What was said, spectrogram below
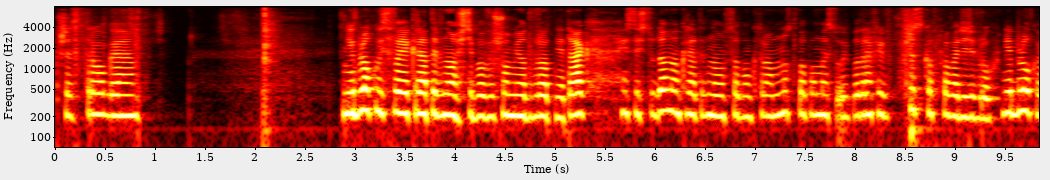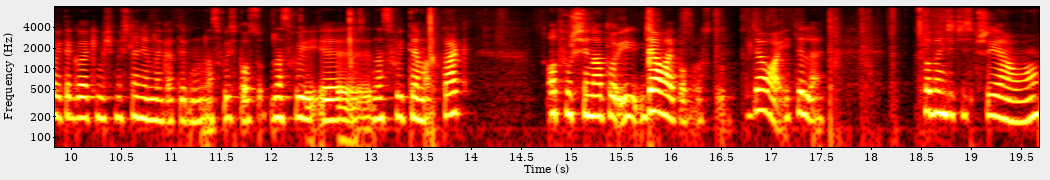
przestrogę. Nie blokuj swojej kreatywności, bo wyszło mi odwrotnie, tak? Jesteś cudowną, kreatywną osobą, która ma mnóstwo pomysłów i potrafi wszystko wprowadzić w ruch. Nie blokuj tego jakimś myśleniem negatywnym na swój sposób, na swój, yy, na swój temat, tak? Otwórz się na to i działaj po prostu. Działaj i tyle. To będzie Ci sprzyjało.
